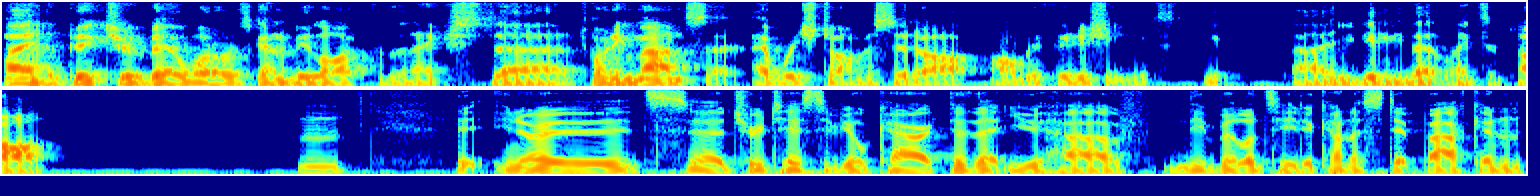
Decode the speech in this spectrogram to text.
paint a picture about what it was going to be like for the next uh, 20 months, at, which time I said, oh, I'll be finishing with, uh, you getting that length of time. Mm. You know, it's a true test of your character that you have the ability to kind of step back and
